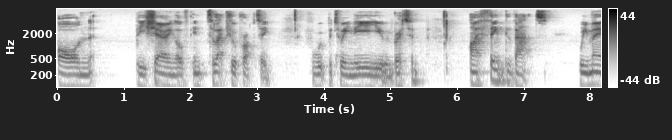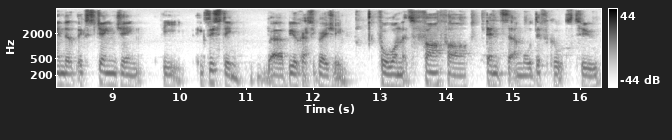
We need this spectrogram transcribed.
on the sharing of intellectual property between the EU and Britain. I think that we may end up exchanging the existing uh, bureaucratic regime for one that's far, far denser and more difficult to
